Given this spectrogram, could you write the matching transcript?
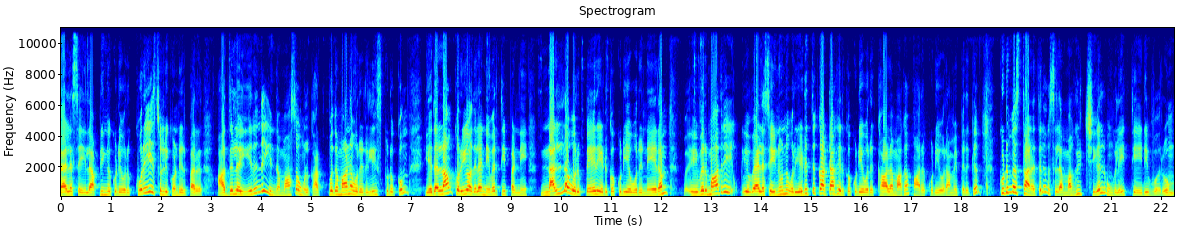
வேலை செய்யலை அப்படிங்கக்கூடிய ஒரு குறையை சொல்லி கொண்டு இருப்பார்கள் அதில் இருந்து இந்த மாதம் உங்களுக்கு அற்புதமான ஒரு ரிலீஸ் கொடுக்கும். எதெல்லாம் குறையோ அதெல்லாம் நிவர்த்தி பண்ணி நல்ல ஒரு பேர் எடுக்கக்கூடிய ஒரு நேரம் இவர் மாதிரி வேலை செய்யணும்னு ஒரு எடுத்துக்காட்டாக இருக்கக்கூடிய ஒரு காலமாக மாறக்கூடிய ஒரு அமைப்பு இருக்குது குடும்பஸ்தானத்தில் சில மகிழ்ச்சிகள் உங்களை தேடி வரும்.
